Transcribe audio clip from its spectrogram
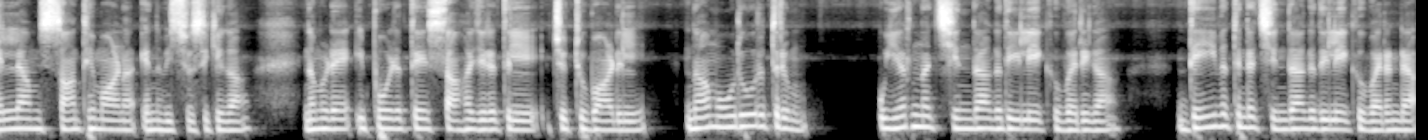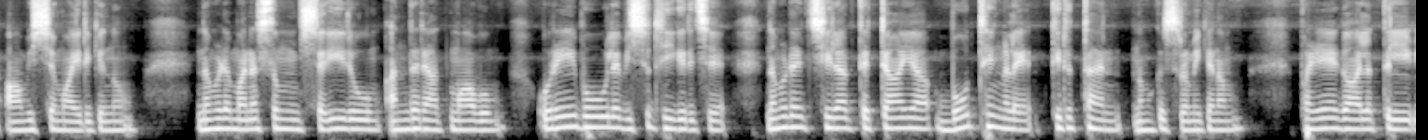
എല്ലാം സാധ്യമാണ് എന്ന് വിശ്വസിക്കുക. നമ്മുടെ ഇപ്പോഴത്തെ സാഹചര്യത്തിൽ ചുറ്റുപാടിൽ നാം ഓരോരുത്തരും ഉയർന്ന ചിന്താഗതിയിലേക്ക് വരിക. ദൈവത്തിന്റെ ചിന്താഗതിയിലേക്ക് വരേണ്ട ആവശ്യമായിരിക്കുന്നു. നമ്മുടെ മനസ്സും ശരീരവും അന്തരാത്മാവും ഒരേപോലെ വിശുദ്ധീകരിച്ച് നമ്മുടെ ചില തെറ്റായ ബോധ്യങ്ങളെ തിരുത്താൻ നമുക്ക് ശ്രമിക്കണം. പഴയ കാലത്തിൽ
